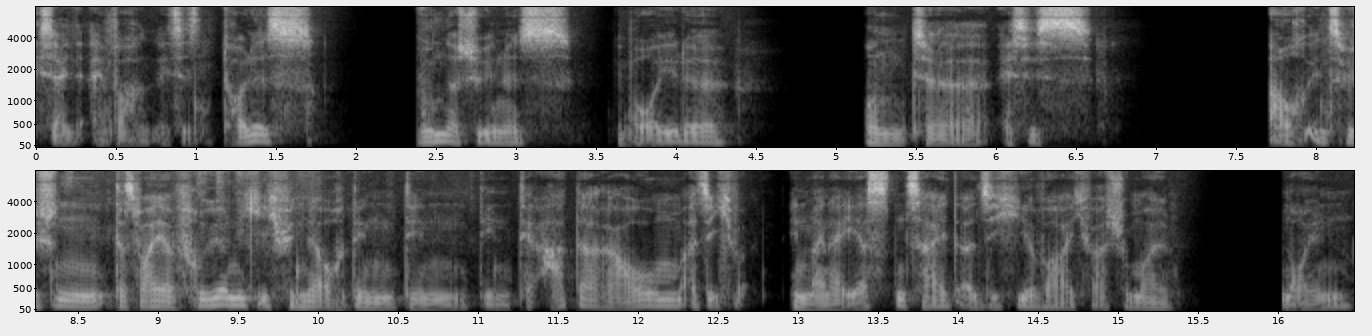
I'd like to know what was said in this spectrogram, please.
ist halt einfach, es ist ein tolles, wunderschönes Gebäude und äh, es ist auch inzwischen, das war ja früher nicht, ich finde auch den, den, den Theaterraum, also ich in meiner ersten Zeit, als ich hier war, ich war schon mal neun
